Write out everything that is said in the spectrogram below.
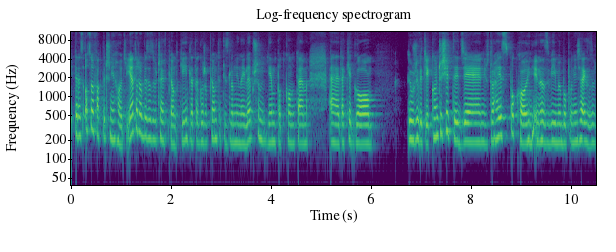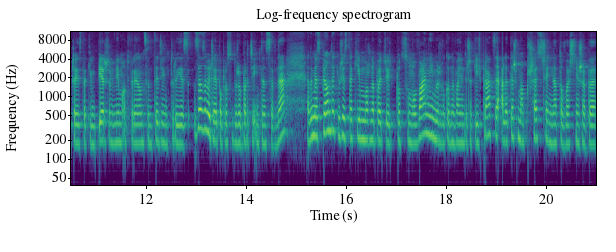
I teraz o co faktycznie chodzi? Ja to robię zazwyczaj w piątki, dlatego że piątek jest dla mnie najlepszym dniem pod kątem e, takiego to już wiecie, kończy się tydzień, już trochę jest spokojniej, nazwijmy, bo poniedziałek zazwyczaj jest takim pierwszym dniem otwierającym tydzień, który jest zazwyczaj po prostu dużo bardziej intensywny. Natomiast piątek już jest takim, można powiedzieć, podsumowaniem, już wykonywaniem też jakiejś pracy, ale też ma przestrzeń na to właśnie, żeby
